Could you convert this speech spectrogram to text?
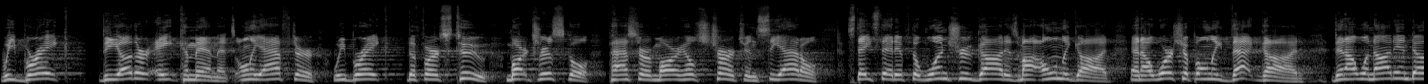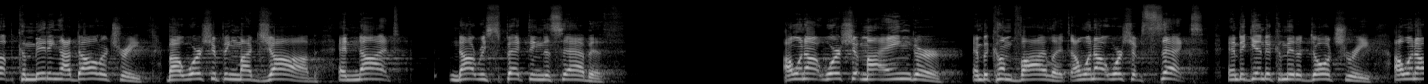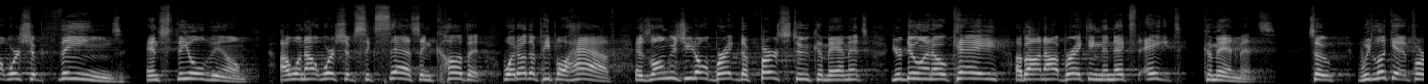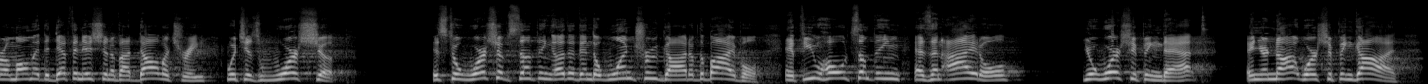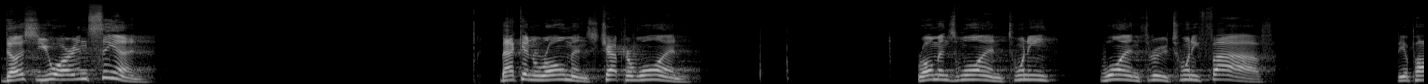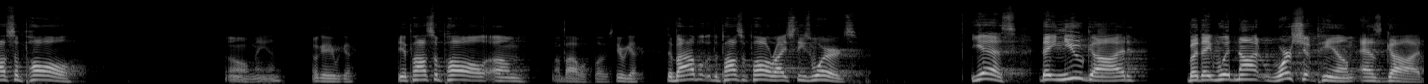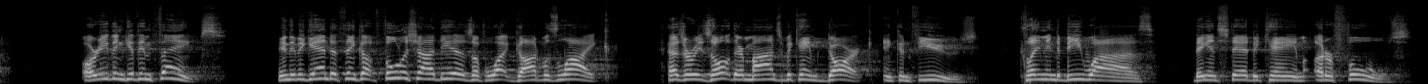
We break the other eight commandments only after we break the first two. Mark Driscoll, pastor of Mars Hill Church in Seattle, states that if the one true God is my only God and I worship only that God, then I will not end up committing idolatry by worshiping my job and not, not respecting the Sabbath. I will not worship my anger and become violent. I will not worship sex and begin to commit adultery. I will not worship things and steal them. I will not worship success and covet what other people have. As long as you don't break the first two commandments, you're doing okay about not breaking the next eight commandments. So we look at for a moment the definition of idolatry, which is worship. It's to worship something other than the one true God of the Bible. If you hold something as an idol, you're worshiping that and you're not worshiping God. Thus, you are in sin. Back in Romans chapter 1, Romans 1 21 through 25, the Apostle Paul. Oh, man. Okay, here we go. The Apostle Paul, um, my Bible closed. Here we go. The Bible, the Apostle Paul writes these words. Yes, they knew God but they would not worship him as God or even give him thanks. And they began to think up foolish ideas of what God was like. As a result, their minds became dark and confused. Claiming to be wise, they instead became utter fools.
